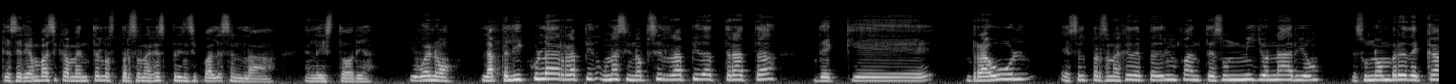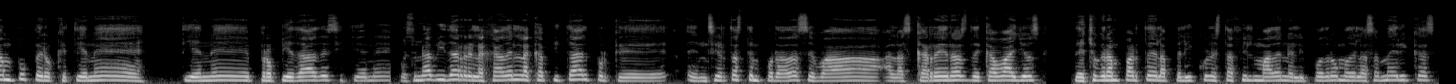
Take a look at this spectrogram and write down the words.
que serían básicamente los personajes principales en la, en la historia. Y bueno, la película rápida, una sinopsis rápida trata de que Raúl es el personaje de Pedro Infante, es un millonario, es un hombre de campo, pero que tiene tiene propiedades y tiene pues una vida relajada en la capital porque en ciertas temporadas se va a las carreras de caballos. De hecho, gran parte de la película está filmada en el Hipódromo de las Américas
